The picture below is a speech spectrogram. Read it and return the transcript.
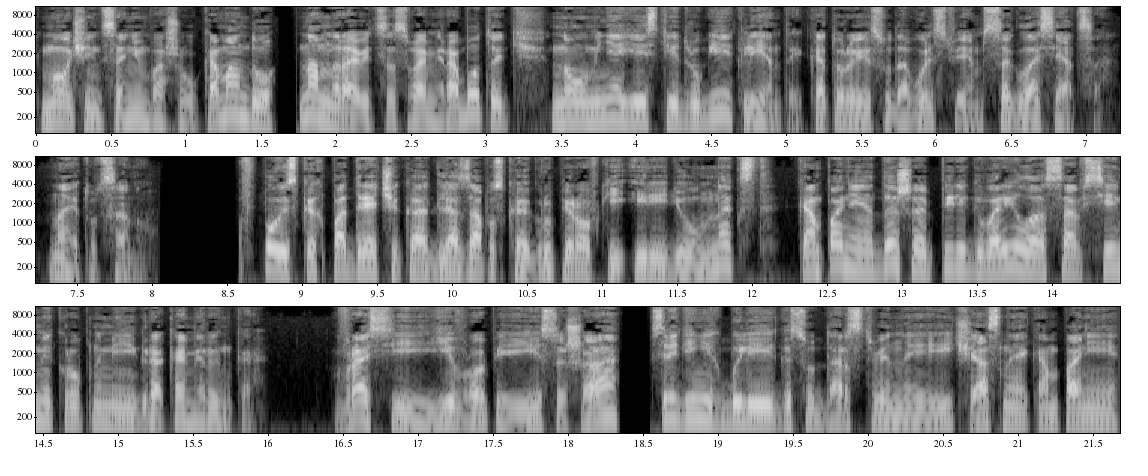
«Мы очень ценим вашу команду, нам нравится с вами работать, но у меня есть и другие клиенты, которые с удовольствием согласятся на эту цену». В поисках подрядчика для запуска группировки Iridium Next компания Дэша переговорила со всеми крупными игроками рынка. В России, Европе и США среди них были и государственные, и частные компании,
